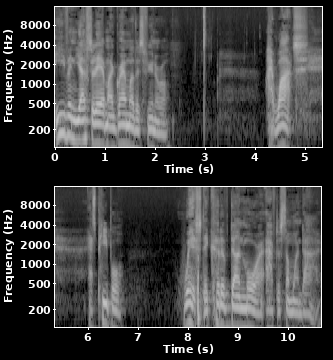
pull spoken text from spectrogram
Even yesterday at my grandmother's funeral, I watch as people wish they could have done more after someone dies.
